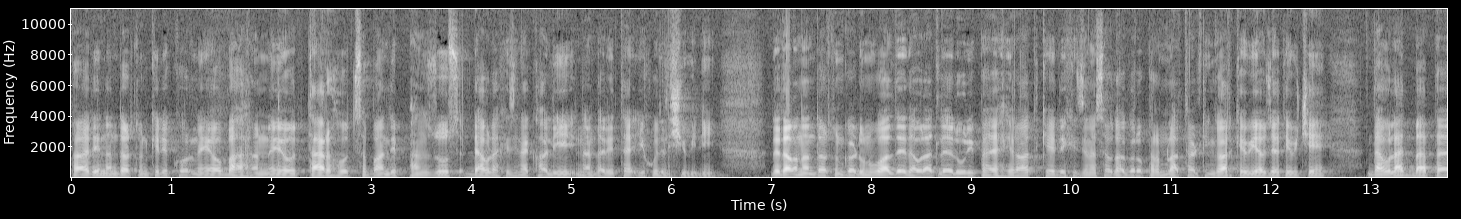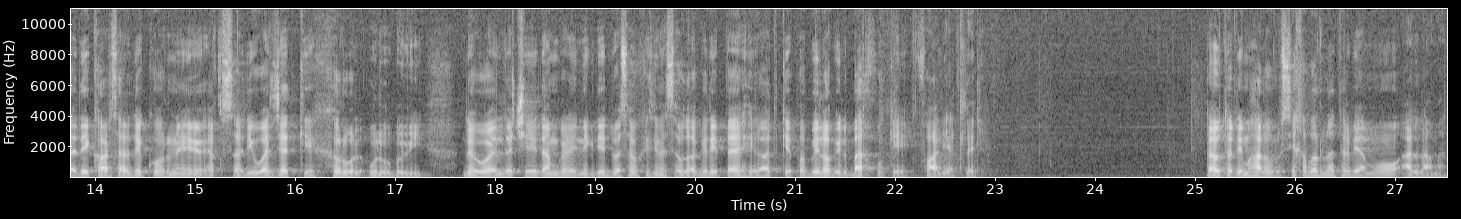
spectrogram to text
په دې نندارتون کې د کورنیو او بهرنیو طرحو څه باندې پنځوس ډوله ښځینه کالي نندارې ته ایښودل شوي دي. د دغه نندارتون ګډونوال د دولت له لوري په هرات کې د ښځینه سوداګرو پر ملاتړ ټینګار کوي او زیاتوي چې دولت به په دې کار سره د کورنیو اقتصادي وضعیت کې ښه رول ولوبوي. د ویل ده چې دمګړۍ نږدې دوه سوه ښځینه سوداګرې په هرات کې په بېلابېلو برخو کې فعالیت لري. دا او تر دې مهاله وروستي خبرونه تر بیا مو الله مل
